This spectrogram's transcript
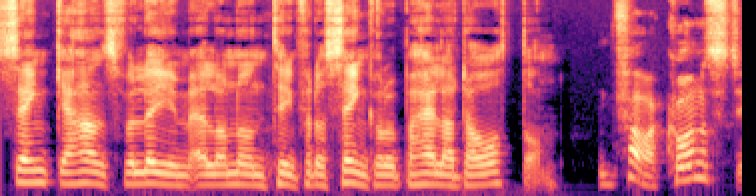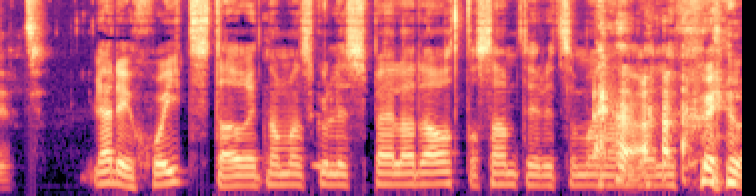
sänka hans volym eller någonting för då sänker du på hela datorn. Fan vad konstigt. Ja, det är skitstörigt när man skulle spela dator samtidigt som man hade lektion.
